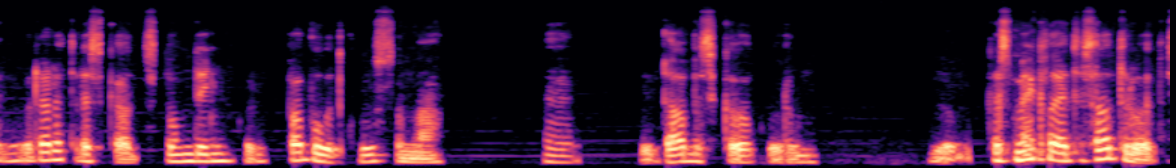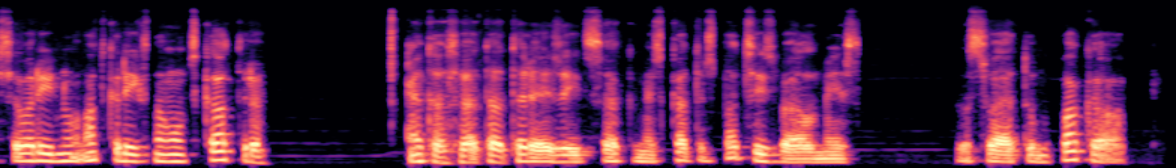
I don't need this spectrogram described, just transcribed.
var atrast kādu stundiņu, kur pabūt klusumā, e, dabas kaut kur. Un, kas meklē, tas atrod. Tas jau arī nu, atkarīgs no mums katra. Ja, kā svētā Terēzīte saka, mēs katrs pats izvēlamies to svētumu pakāpi.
